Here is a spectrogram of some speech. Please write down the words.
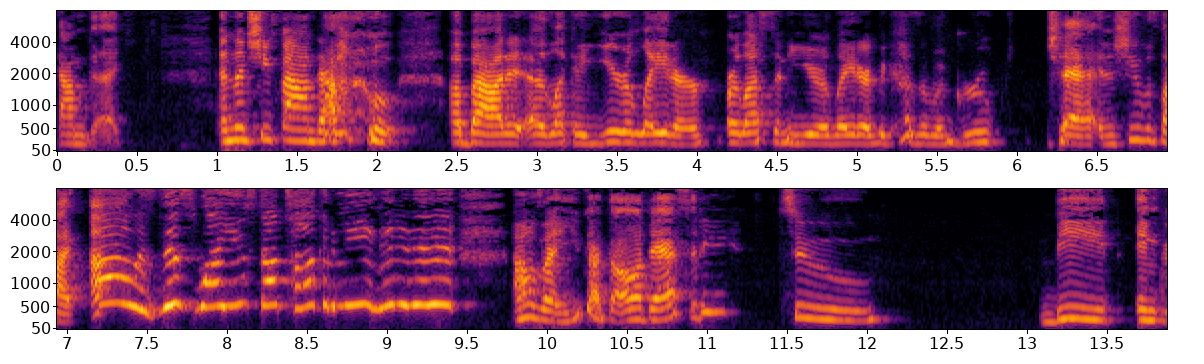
I'm good. And then she found out about it uh, like a year later or less than a year later because of a group chat. And she was like, Oh, is this why you stopped talking to me? I was like, You got the audacity to be in,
